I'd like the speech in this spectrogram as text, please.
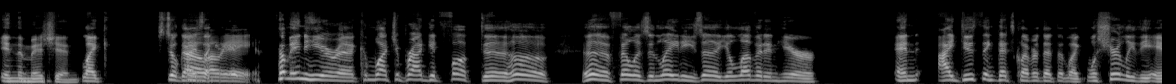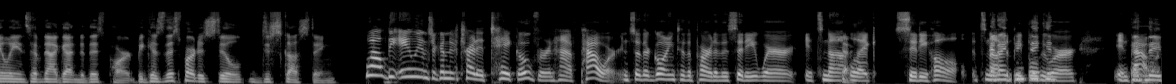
in the mission. Like, still guys oh, like, oh, yeah, yeah. come in here, uh, come watch your bride get fucked, uh, huh, uh, fellas and ladies, uh, you'll love it in here. And I do think that's clever that they're like, well, surely the aliens have not gotten to this part because this part is still disgusting. Well, the aliens are going to try to take over and have power, and so they're going to the part of the city where it's not Yeah. like city hall. It's not I the people who are in And power.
